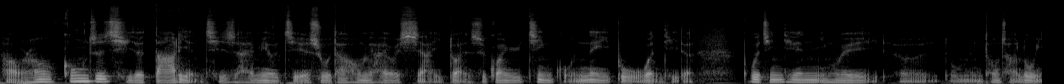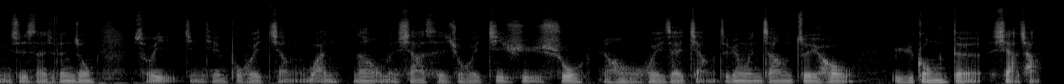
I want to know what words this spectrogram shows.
好，然后公之奇的打脸其实还没有结束，他后面还有下一段是关于晋国内部问题的。不过今天因为呃我们通常录影是三十分钟，所以今天不会讲完。那我们下次就会继续说，然后会再讲这篇文章最后愚公的下场，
